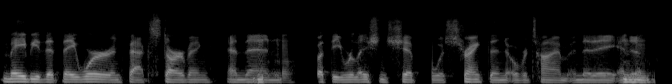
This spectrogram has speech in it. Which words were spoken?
maybe that they were in fact starving, and then Mhm. but the relationship was strengthened over time, and then they ended Mhm. up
